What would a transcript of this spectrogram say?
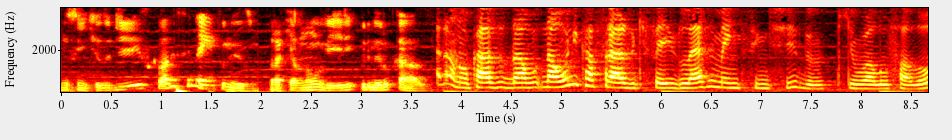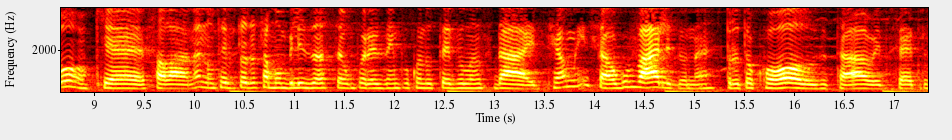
no sentido de esclarecimento mesmo, para que ela não vire primeiro caso. É, não, no caso da na única frase que fez levemente sentido que o Alu falou, que é falar, né, não teve toda essa mobilização, por exemplo, quando teve o lance da AIDS, realmente é algo válido, né? Protocolos e tal, etc.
